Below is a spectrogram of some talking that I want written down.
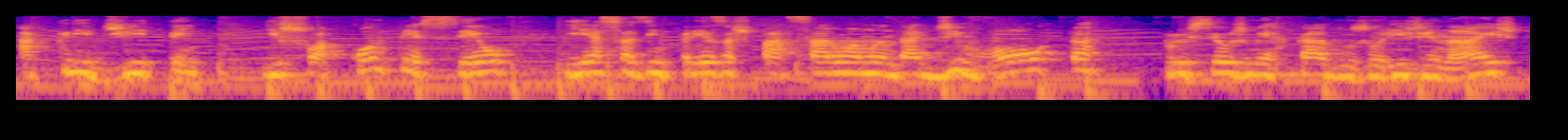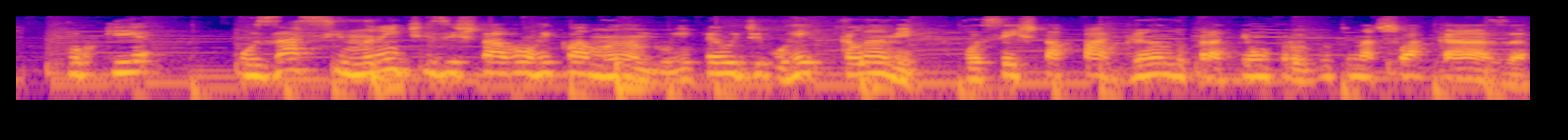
Acreditem, isso aconteceu e essas empresas passaram a mandar de volta para os seus mercados originais, porque os assinantes estavam reclamando. Então eu digo, reclame, você está pagando para ter um produto na sua casa.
